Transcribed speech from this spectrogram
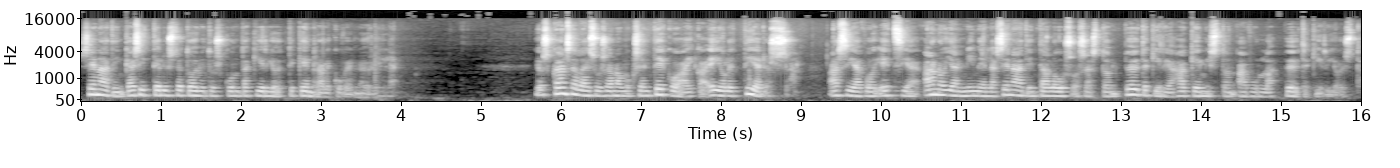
Senaatin käsittelystä toimituskunta kirjoitti kenraalikuvernöörille. Jos kansalaisuusanomuksen tekoaika ei ole tiedossa, asia voi etsiä Anojan nimellä Senaatin talousosaston pöytäkirjahakemiston avulla pöytäkirjoista.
